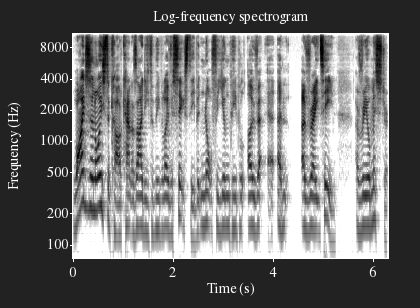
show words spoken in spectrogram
why does an Oyster card count as ID for people over 60 but not for young people over, uh, um, over 18? A real mystery.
